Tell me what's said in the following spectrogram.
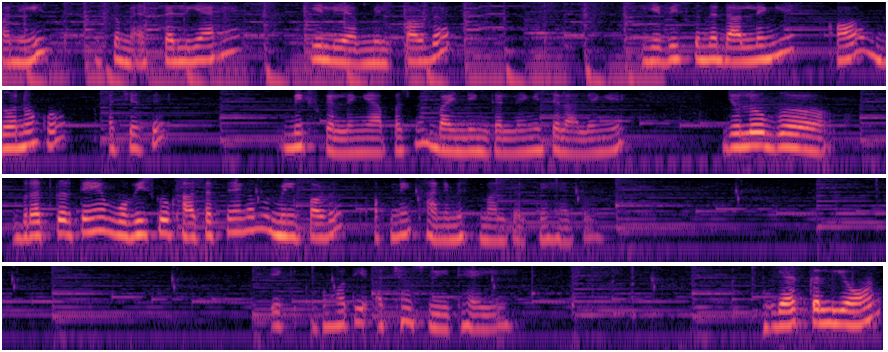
पनीर। इसको मैश कर लिया है। ये लिया मिल्क पाउडर। ये भी इसके अंदर डाल लेंगे और दोनों को अच्छे से मिक्स कर लेंगे आपस में, बाइंडिंग कर लेंगे, चला लेंगे। जो लोग व्रत करते हैं, वो भी इसको खा सकते हैं अगर वो मिल्क पाउडर अपने खाने में इस्तेमाल करते हैं तो। एक बहुत ही अच्छा स्वीट है ये। गैस कर लिया ऑन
